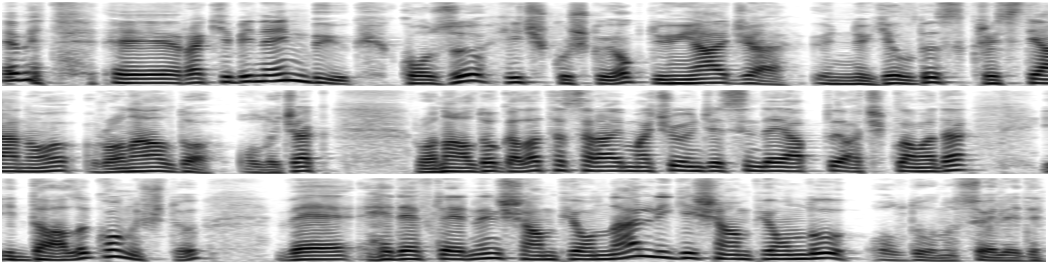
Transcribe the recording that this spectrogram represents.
Evet, e, rakibin en büyük kozu hiç kuşku yok. Dünyaca ünlü yıldız Cristiano Ronaldo olacak. Ronaldo Galatasaray maçı öncesinde yaptığı açıklamada iddialı konuştu ve hedeflerinin Şampiyonlar Ligi şampiyonluğu olduğunu söyledi.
